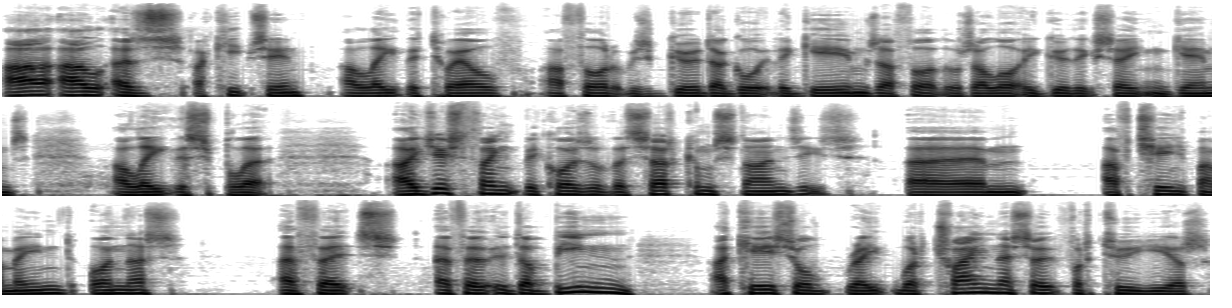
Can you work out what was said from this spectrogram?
I, I'll, as I keep saying, I like the 12. I thought it was good. I go to the games. I thought there was a lot of good, exciting games. I like the split. I just think because of the circumstances, um, I've changed my mind on this. If it's if it would have been a case of right, we're trying this out for two years,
